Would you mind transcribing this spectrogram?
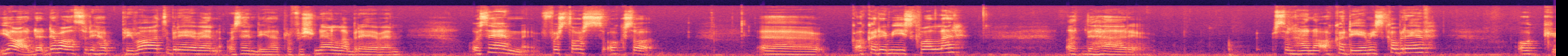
ja, det, det, var alltså de här privatbreven och sen de här professionella breven och sen förstås också eh, akademiskvaller. Att det här sådana här akademiska brev och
